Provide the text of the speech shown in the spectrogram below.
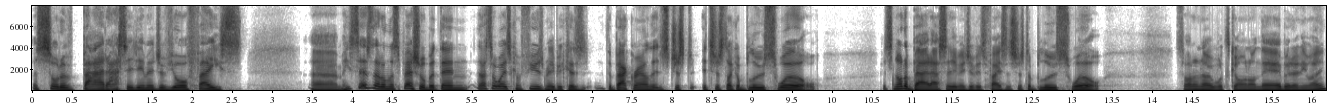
a sort of bad acid image of your face. Um, he says that on the special, but then that's always confused me because the background it's just it's just like a blue swirl. It's not a bad acid image of his face. It's just a blue swirl. So I don't know what's going on there, but anyway.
